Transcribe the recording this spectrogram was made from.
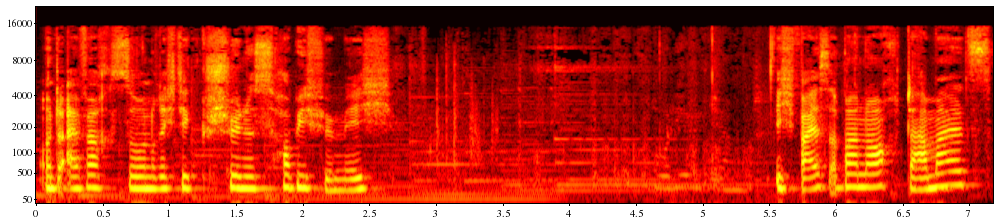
Und einfach so ein richtig schönes Hobby für mich. Ich weiß aber noch, damals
